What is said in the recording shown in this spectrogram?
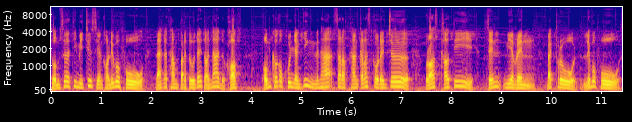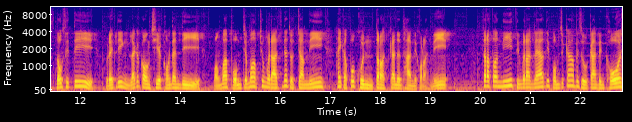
สวมเสื้อที่มีชื่อเสียงของลิเวอร์พูลและก็ทำประตูได้ต่อหน้าเดอะคอฟผมขอขอบคุณอย่างยิ่งนะฮะสำหรับทางก l าสโกเรนเจอร์รอสคาวตี้เซนต์เมียเบรน แบ็กพรูลิเวอร์พูลสโต๊กซิตี้เรดดิ้งและก็กองเชียร์ของดันดี หวังว่าผมจะมอบช่วงเวลาที่น่าจดจำนี้ ให้กับพวกคุณตลอดการเดินทางในครั้งนี้สำหรับตอนนี้ถึงเวลาแล้วที่ผมจะก้าวไปสู่การเป็นโค้ช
